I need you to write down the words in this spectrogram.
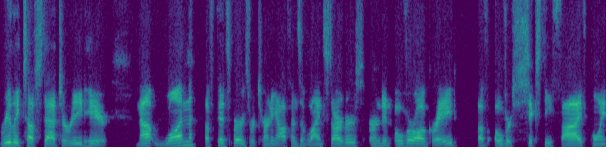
Really tough stat to read here. Not one of Pittsburgh's returning offensive line starters earned an overall grade of over 65.0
